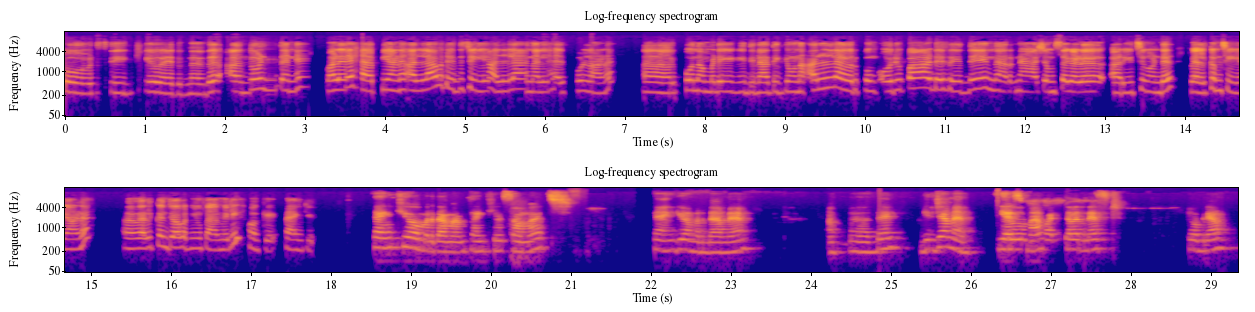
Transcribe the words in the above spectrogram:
കോഴ്സിലേക്ക് വരുന്നത്. അതുകൊണ്ട് തന്നെ വളരെ ഹാപ്പിയാണ് എല്ലാവരും ഇത് ചെയ്യുക അല്ല നല്ല ഹെൽപ്ഫുൾ ആണ്. ഇപ്പോ നമ്മുടെ ഇതിനകത്തേക്ക് പോകുന്ന എല്ലാവർക്കും ഒരുപാട് ഹൃദയം നിറഞ്ഞ ആശംസകൾ അറിയിച്ചുകൊണ്ട് വെൽക്കം ചെയ്യാണ്. Welcome to our new family okay thank you thank you Amrita ma'am thank you so much. Thank you, Amrita ma'am. Uh, then, Girija ma'am. Yes, so ma'am. What's our next program?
